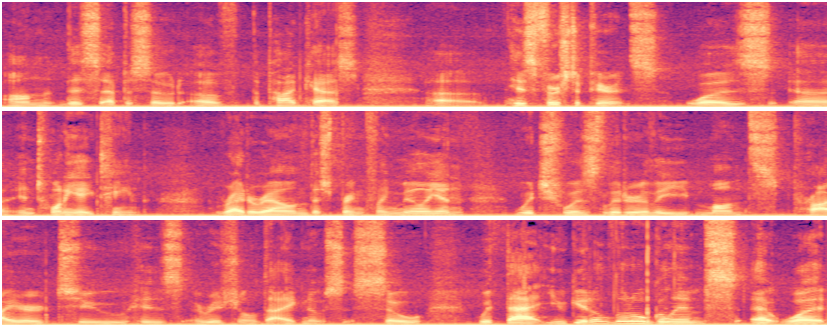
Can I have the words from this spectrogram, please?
on this episode of the podcast. Uh, his first appearance was uh, in 2018, right around the Spring Fling Million, which was literally months prior to his original diagnosis. So, with that, you get a little glimpse at what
